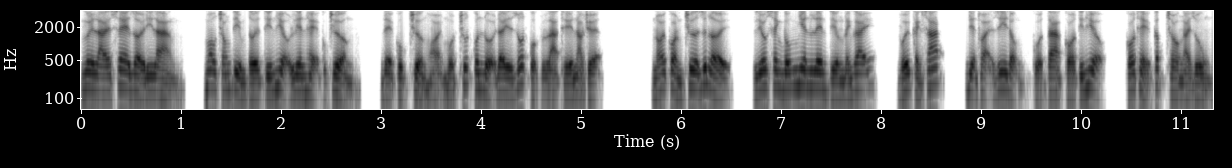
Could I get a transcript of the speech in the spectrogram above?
người lái xe rời đi làng, mau chóng tìm tới tín hiệu liên hệ cục trưởng, để cục trưởng hỏi một chút quân đội đây rốt cuộc là thế nào chuyện. Nói còn chưa dứt lời liêu xanh bỗng nhiên lên tiếng đánh gãy, với cảnh sát, điện thoại di động của ta có tín hiệu, có thể cấp cho ngài dùng.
